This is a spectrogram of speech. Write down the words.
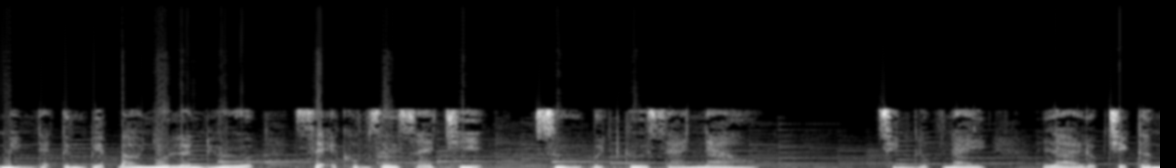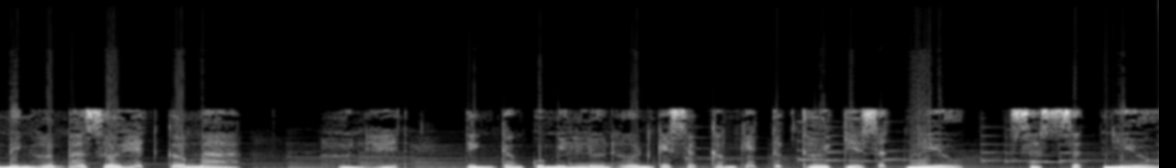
Mình đã từng biết bao nhiêu lần hứa sẽ không rời xa chị dù bất cứ giá nào. Chính lúc này là lúc chị cần mình hơn bao giờ hết cơ mà. Hơn hết, tình cảm của mình lớn hơn cái sự căm ghét tức thời kia rất nhiều, rất rất nhiều.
